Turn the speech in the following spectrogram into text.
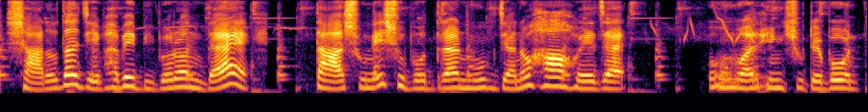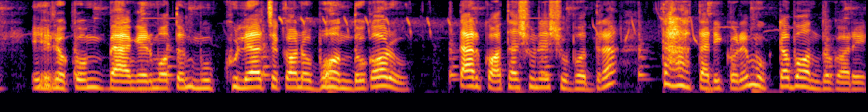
সারদা যেভাবে বিবরণ দেয়, তা শুনে সুভদ্রার মুখ যেন হাঁ হয়ে যায়। ওমার হিংসুটে বোন, এরকম ব্যাঙের মতন মুখ খুলে আছে কেন বন্ধ করো? তার কথা শুনে সুভদ্রা তাড়াতাড়ি করে মুখটা বন্ধ করে।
